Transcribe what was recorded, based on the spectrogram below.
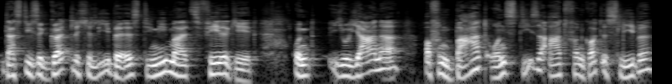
dass diese göttliche Liebe ist, die niemals fehlgeht. Und Juliana offenbart uns diese Art von Gottesliebe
